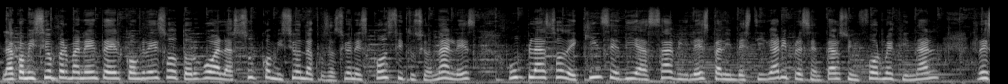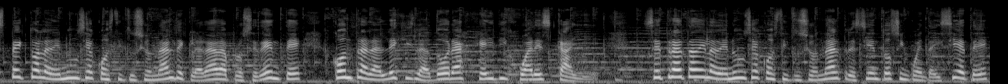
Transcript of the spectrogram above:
La Comisión Permanente del Congreso otorgó a la Subcomisión de Acusaciones Constitucionales un plazo de 15 días hábiles para investigar y presentar su informe final respecto a la denuncia constitucional declarada procedente contra la legisladora Heidi Juárez Calle. Se trata de la denuncia constitucional 357,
